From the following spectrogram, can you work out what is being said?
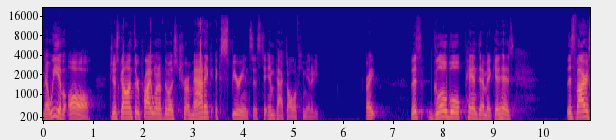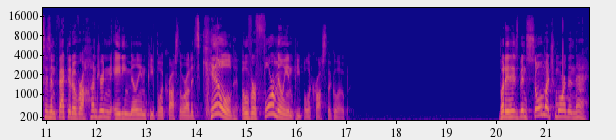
Now, we have all just gone through probably one of the most traumatic experiences to impact all of humanity, right? This global pandemic, it has, this virus has infected over 180 million people across the world. It's killed over 4 million people across the globe. But it has been so much more than that.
